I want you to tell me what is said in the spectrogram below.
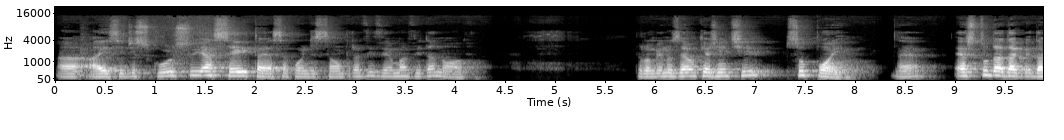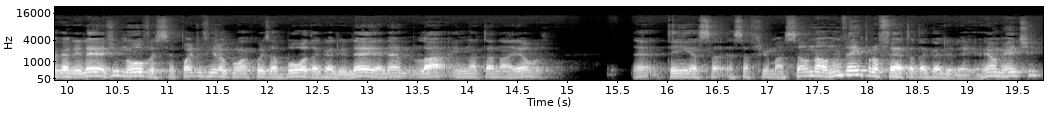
a, a esse discurso e aceita essa condição para viver uma vida nova. Pelo menos é o que a gente supõe. Né? És tu da, da Galileia? De novo, você pode vir alguma coisa boa da Galileia, né? Lá em Natanael né, tem essa, essa afirmação. Não, não vem profeta da Galileia. Realmente,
